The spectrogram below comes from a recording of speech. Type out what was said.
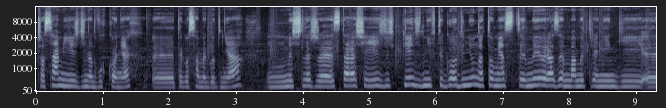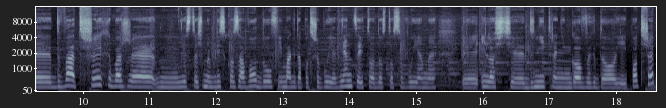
Czasami jeździ na dwóch koniach e, tego samego dnia. Mm, Myślę, że stara się jeździć 5 dni w tygodniu, natomiast my razem mamy treningi 2-3, chyba że mm, jesteśmy blisko zawodów i Magda potrzebuje więcej, to dostosowujemy e, ilość e, dni treningowych do jej potrzeb.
